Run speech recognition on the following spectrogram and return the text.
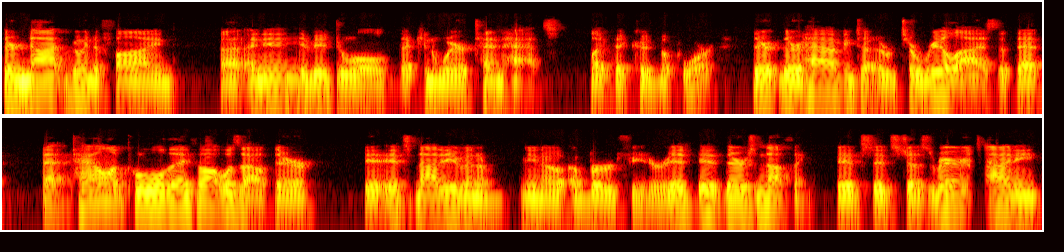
they're not going to find uh, an individual that can wear 10 hats like they could before. They're, they're having to, to realize that, that that talent pool they thought was out there, it, it's not even a you know a bird feeder. It, it there's nothing. It's it's just very tiny,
